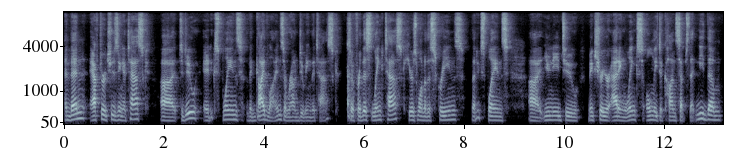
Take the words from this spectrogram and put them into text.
And then after choosing a task uh, to do, it explains the guidelines around doing the task. So for this link task, here's one of the screens that explains uh, you need to make sure you're adding links only to concepts that need them.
